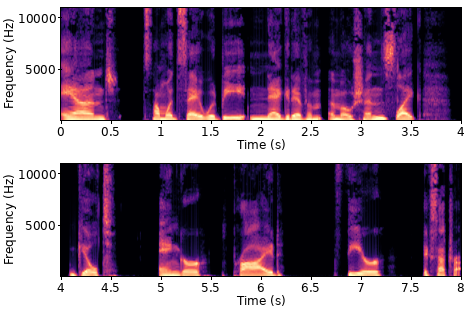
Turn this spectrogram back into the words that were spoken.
And some would say would be negative emotions like guilt, anger, pride, fear, etc.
